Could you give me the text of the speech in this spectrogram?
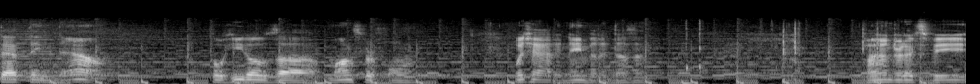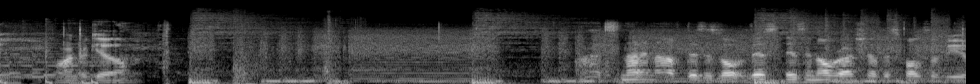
that thing down. Fojito's uh, monster form. Wish I had a name, but it doesn't. 500 XP, 400 gil. That's not enough. This is this is an overrush of dispose of you.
